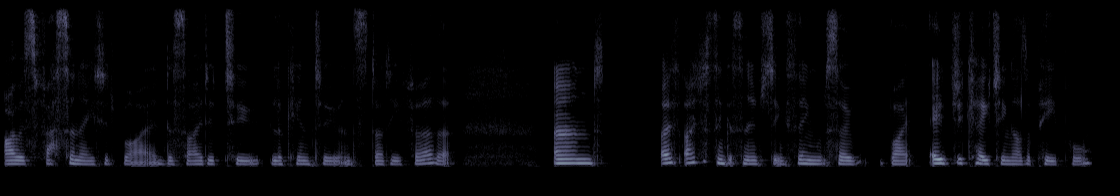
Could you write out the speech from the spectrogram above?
I was fascinated by and decided to look into and study further. And I, I just think it's an interesting thing. So, by educating other people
